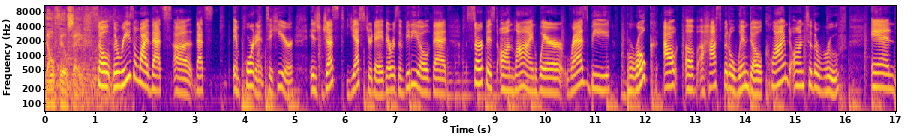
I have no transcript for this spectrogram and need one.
don't feel safe. So the reason why that's uh, that's important to hear is just yesterday there was a video that surfaced online where Raz B broke out of a hospital window, climbed onto the roof, and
